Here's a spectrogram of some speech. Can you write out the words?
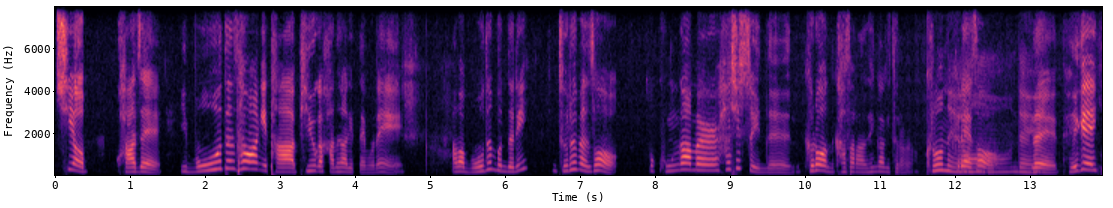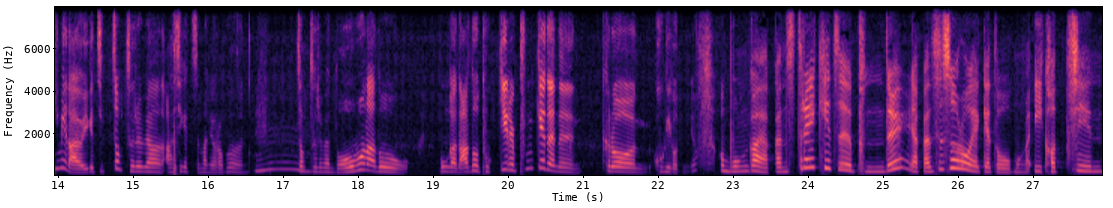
취업, 과제 이 모든 상황이 다 비유가 가능하기 때문에 아마 모든 분들이 좀 들으면서 좀 공감을 하실 수 있는 그런 가사라는 생각이 들어요. 그래서 그러네요. 네. 네 되게 힘이 나요. 이게 직접 들으면 아시겠지만 여러분 직접 음. 들으면 너무나도 뭔가 나도 독기를 품게 되는 그런 곡이거든요. 어 뭔가 약간 스트레이키즈 분들 약간 스스로에게도 뭔가 이 거친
